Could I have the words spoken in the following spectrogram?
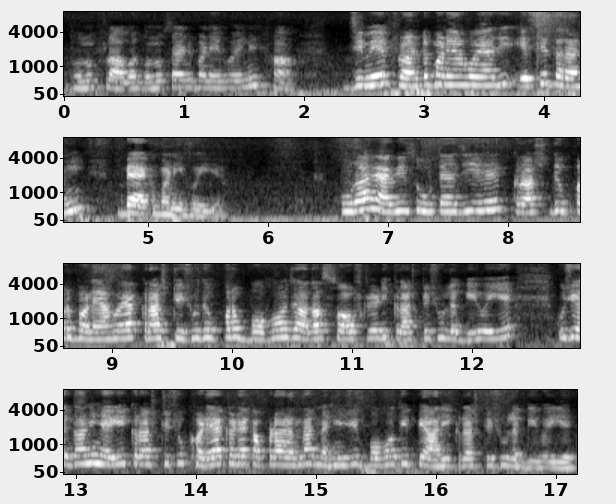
ਦੋਨੋਂ ਫਲਾਵਰ ਦੋਨੋਂ ਸਾਈਡ ਬਣੇ ਹੋਏ ਨੇ, ਹਾਂ। ਜਿਵੇਂ ਫਰੰਟ ਬਣਿਆ ਹੋਇਆ ਜੀ, ਇਸੇ ਤਰ੍ਹਾਂ ਹੀ ਬੈਕ ਬਣੀ ਹੋਈ ਹੈ। ਪੂਰਾ ਹੈਵੀ ਸੂਟ ਹੈ ਜੀ ਇਹ ਕ੍ਰਸ਼ ਦੇ ਉੱਪਰ ਬਣਿਆ ਹੋਇਆ ਕ੍ਰਸ਼ ਟਿਸ਼ੂ ਦੇ ਉੱਪਰ ਬਹੁਤ ਜ਼ਿਆਦਾ ਸੌਫਟ ਜਿਹੜੀ ਕ੍ਰਸ਼ ਟਿਸ਼ੂ ਲੱਗੀ ਹੋਈ ਹੈ। ਕੁਝ ਇਦਾਂ ਨਹੀਂ ਹੈਗੀ ਕ੍ਰਸ਼ ਟਿਸ਼ੂ ਖੜਿਆ ਖੜਿਆ ਕੱਪੜਾ ਰਹਿੰਦਾ, ਨਹੀਂ ਜੀ, ਬਹੁਤ ਹੀ ਪਿਆਰੀ ਕ੍ਰਸ਼ ਟਿਸ਼ੂ ਲੱਗੀ ਹੋਈ ਹੈ।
